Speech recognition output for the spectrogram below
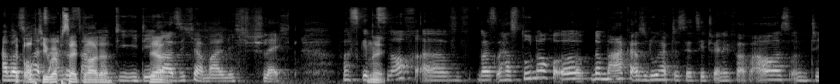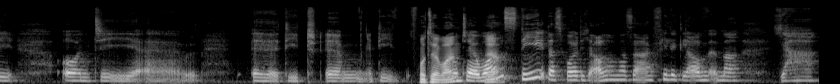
Aber ich so auch die Website gerade. Und die Idee ja. war sicher mal nicht schlecht. Was gibt es Nee. noch? Äh, was, hast du noch äh, eine Marke? Also du hattest jetzt die 25 Hours und die und die äh, äh, die, ähm, die Hotel One? Hotel Ja. Ones, die, das wollte ich auch nochmal sagen, viele glauben immer, ja,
